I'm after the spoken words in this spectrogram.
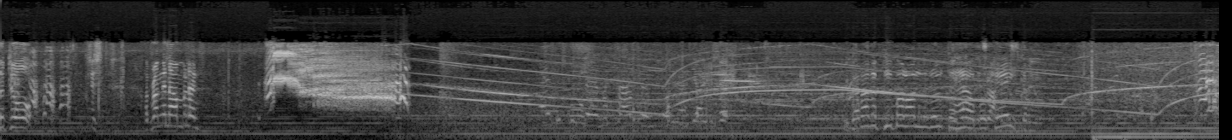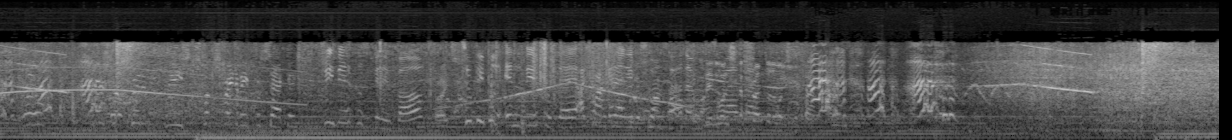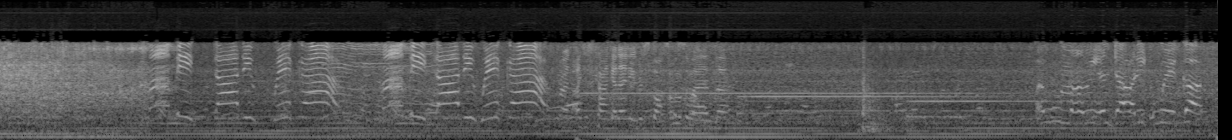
The door. Just, I've rung an ambulance. We've got other people on the route to help, okay? Please, look straight at me for a second. Three vehicles have been involved. Right. Two people in the vehicle there. I can't get any response out of them Are the ones in the front or the ones in the back? Mommy, Daddy, wake up! Mommy, Daddy, wake up! Right, I just can't get any response whatsoever. I want Mommy and Daddy to wake up.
